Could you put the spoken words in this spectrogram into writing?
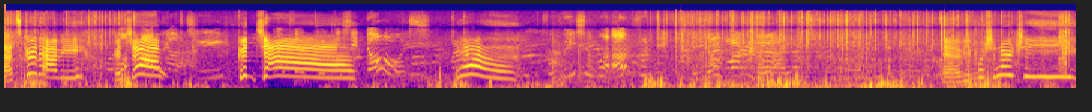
That's good, Abby. Good job. Good job. Yeah. Abby pushing Archie.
